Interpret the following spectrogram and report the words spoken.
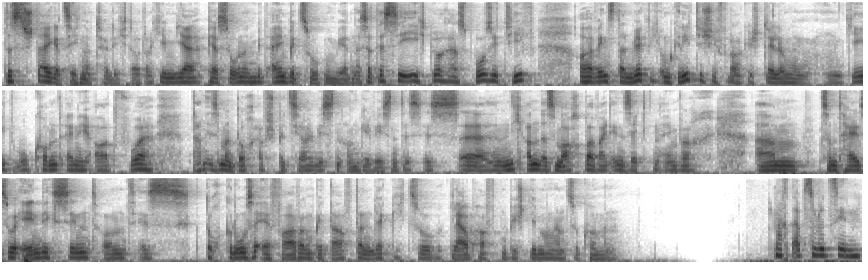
das steigert sich natürlich dadurch, je mehr Personen mit einbezogen werden. Also das sehe ich durchaus positiv, aber wenn es dann wirklich um kritische Fragestellungen geht, wo kommt eine Art vor, dann ist man doch auf Spezialwissen angewiesen. Das ist äh, nicht anders machbar, weil Insekten einfach ähm, zum Teil so ähnlich sind und es doch große Erfahrung bedarf, dann wirklich zu glaubhaften Bestimmungen zu kommen. Macht absolut Sinn.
